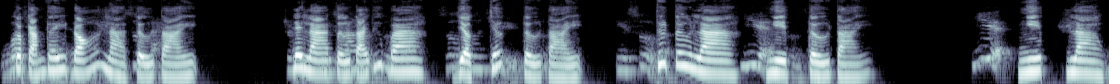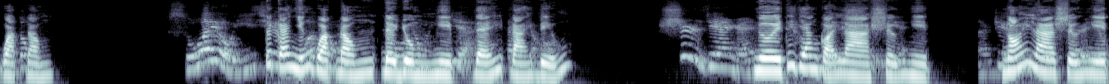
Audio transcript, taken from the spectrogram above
Tôi cảm thấy đó là tự tại. Đây là tự tại thứ ba, vật chất tự tại. Thứ tư là nghiệp tự tại. Nghiệp là hoạt động. Tất cả những hoạt động đều dùng nghiệp để đại biểu. Người thế gian gọi là sự nghiệp. Nói là sự nghiệp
